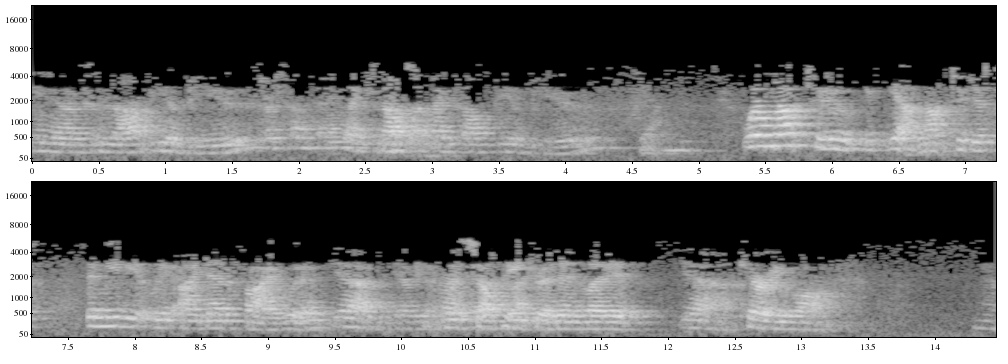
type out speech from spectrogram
You know, to not be abused or something, like to not let myself be abused. Yeah. Well, not to, yeah, not to just immediately identify with, Yeah, yeah, with self-hatred and let it Yeah. carry you off. Yeah.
